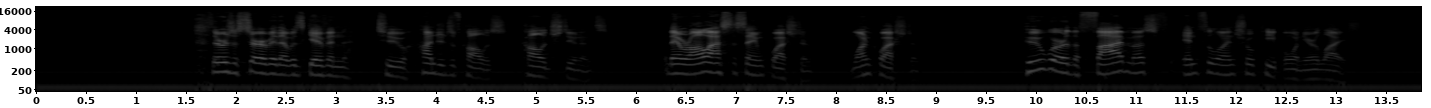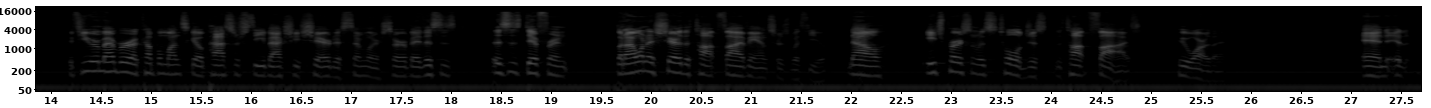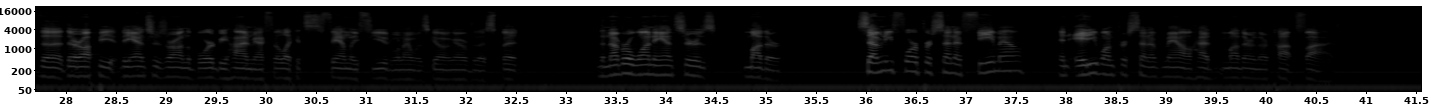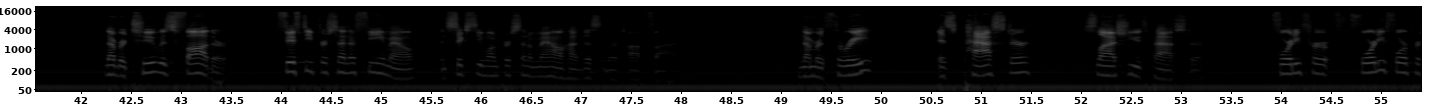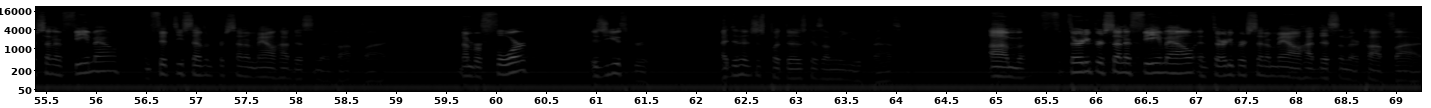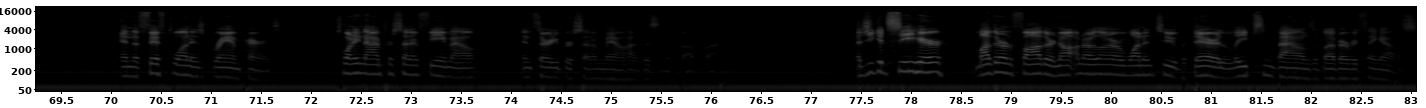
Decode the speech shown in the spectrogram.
There was a survey that was given to hundreds of college, college students, and they were all asked the same question one question Who were the five most influential people in your life? If you remember a couple months ago, Pastor Steve actually shared a similar survey. This is, this is different, but I want to share the top five answers with you. Now, each person was told just the top five. Who are they? And it, the, they're up, the answers are on the board behind me. I feel like it's Family Feud when I was going over this. But the number one answer is mother. 74% of female, and 81% of male had mother in their top five. Number two is father. 50% of female and 61% of male had this in their top five. Number three is pastor slash youth pastor. 44, 44% of female and 57% of male had this in their top five. Number four is youth group. I didn't just put those because I'm the youth pastor. Um, 30% of female and 30% of male had this in their top five. And the fifth one is grandparents. 29% of female and 30% of male had this in their top five. As you can see here, mother and father not only are one and two, but they're leaps and bounds above everything else.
